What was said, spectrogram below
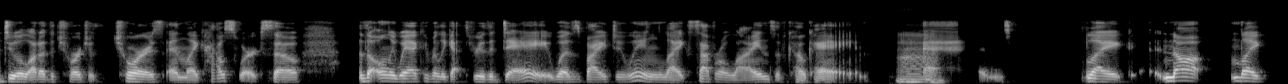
do a lot of the chores, chores and like housework. So the only way I could really get through the day was by doing like several lines of cocaine, mm. and like not like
